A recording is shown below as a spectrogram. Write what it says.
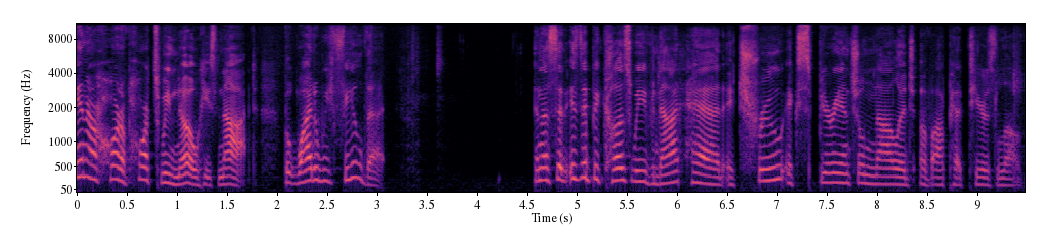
in our heart of hearts, we know he's not. But why do we feel that? And I said, Is it because we've not had a true experiential knowledge of our Pater's love?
